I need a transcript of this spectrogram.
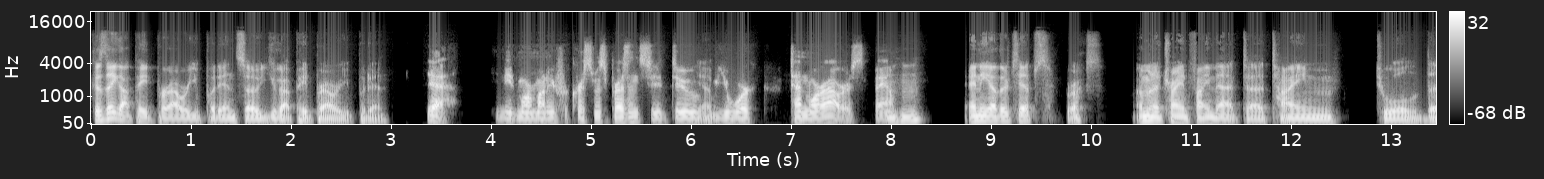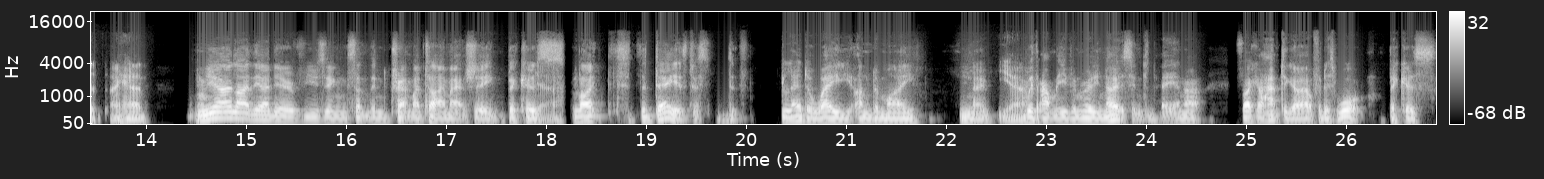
Because they got paid per hour you put in. So you got paid per hour you put in. Yeah. You need more money for Christmas presents. You do. Yep. You work ten more hours. Bam. Mhm. Any other tips, Brooks? I'm going to try and find that uh, time tool that I had. Yeah, I like the idea of using something to track my time actually, because like the day is just bled away under my, you know, Yeah. without me even really noticing today. And I, it's like I had to go out for this walk because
